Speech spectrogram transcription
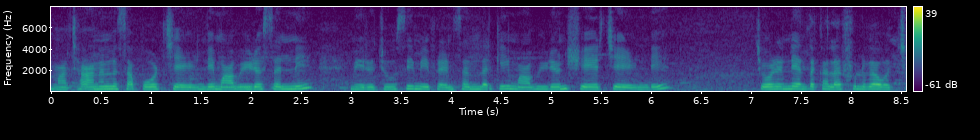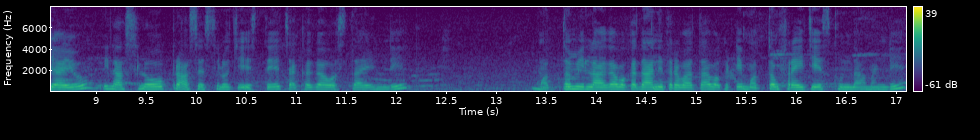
మా ఛానల్ని సపోర్ట్ చేయండి. మా వీడియోస్ అన్నీ మీరు చూసి మీ ఫ్రెండ్స్ అందరికీ మా వీడియోని షేర్ చేయండి. చూడండి ఎంత కలర్ఫుల్గా వచ్చాయో. ఇలా స్లో ప్రాసెస్లో చేస్తే చక్కగా వస్తాయండి. మొత్తం ఇలాగా ఒకదాని తర్వాత ఒకటి మొత్తం ఫ్రై చేసుకుందామండి.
